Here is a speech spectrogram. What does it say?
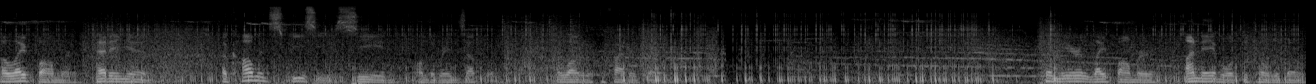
A light bomber heading in. A common species seen on the Raid Zeppelin, along with the fighter plane. Mere light bomber unable to kill the boat.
